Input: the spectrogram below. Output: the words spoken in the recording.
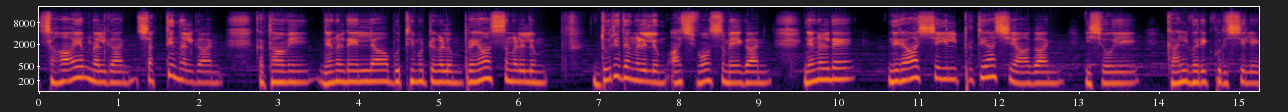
സഹായം നൽകാൻ ശക്തി നൽകാൻ കർത്താവെ ഞങ്ങളുടെ എല്ലാ ബുദ്ധിമുട്ടുകളും പ്രയാസങ്ങളിലും ദുരിതങ്ങളിലും ആശ്വാസമേകാൻ ഞങ്ങളുടെ നിരാശയിൽ പ്രത്യാശയാകാൻ ഈശോയെ കാൽവരിക്കുരിശിലെ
